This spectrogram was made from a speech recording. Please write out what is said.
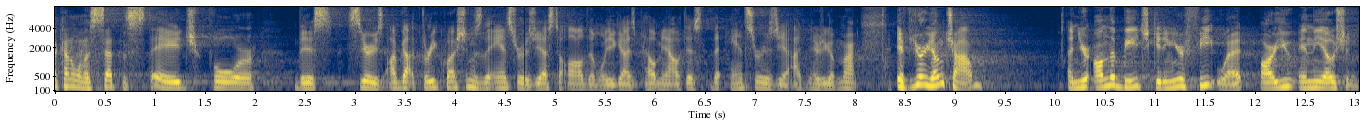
I kind of want to set the stage for this series. I've got three questions. The answer is yes to all of them. Will you guys help me out with this? The answer is yeah. Here you go. All right. If you're a young child and you're on the beach getting your feet wet, are you in the ocean?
